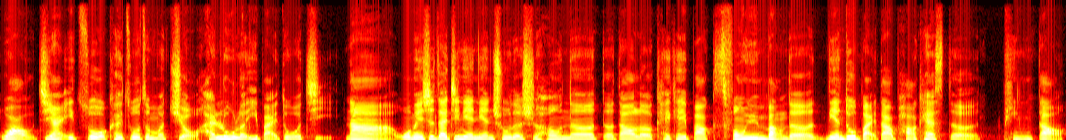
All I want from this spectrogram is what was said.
哇，既然一做可以做这么久，还录了一百多集。那我们也是在今年年初的时候呢，得到了 KKBOX 风云榜的年度百大 Podcast 的频道。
